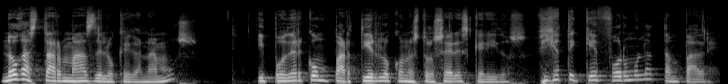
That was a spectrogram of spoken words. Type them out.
no gastar más de lo que ganamos y poder compartirlo con nuestros seres queridos. Fíjate qué fórmula tan padre.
